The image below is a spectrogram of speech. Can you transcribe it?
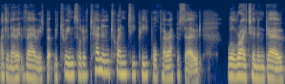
i don't know it varies but between sort of 10 and 20 people per episode will write in and go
